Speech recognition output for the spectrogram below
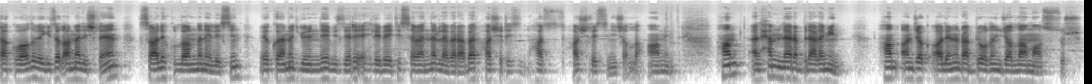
takvalı ve güzel amel işleyen salih kullarından eylesin ve kıyamet gününde bizleri ehli beyti sevenlerle beraber haşretsin, haşretsin inşallah. Amin. Hamd, elhamdülillah Rabbil Alemin. Hamd ancak alemin Rabbi olan Yüce Allah'a mahsustur.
